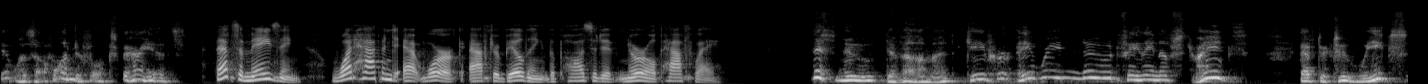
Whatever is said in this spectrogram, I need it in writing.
It was a wonderful experience. That's amazing. What happened at work after building the positive neural pathway? This new development gave her a renewed feeling of strength. After two weeks,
